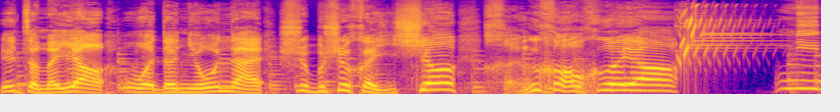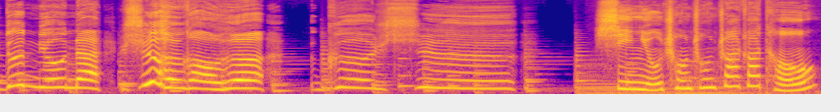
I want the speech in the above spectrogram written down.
嘿，怎么样，我的牛奶是不是很香，很好喝呀？你的牛奶是很好喝，可是……犀牛冲冲抓抓头，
